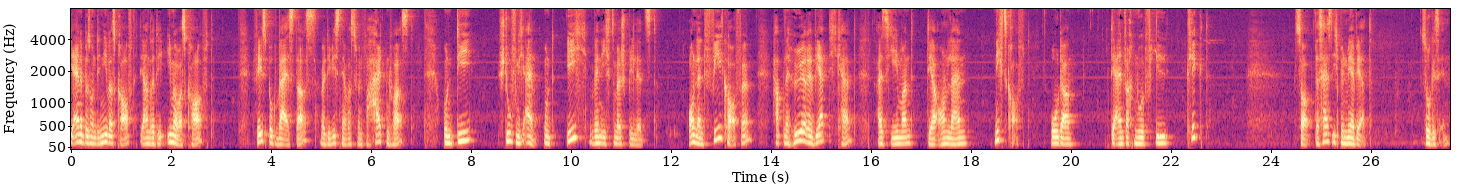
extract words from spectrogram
Die eine Person, die nie was kauft, die andere, die immer was kauft. Facebook weiß das, weil die wissen ja, was für ein Verhalten du hast. Und die stufen dich ein. Und ich, wenn ich zum Beispiel jetzt online viel kaufe, habe eine höhere Wertigkeit als jemand, der online nichts kauft oder der einfach nur viel klickt. So, das heißt, ich bin mehr wert. So gesehen.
